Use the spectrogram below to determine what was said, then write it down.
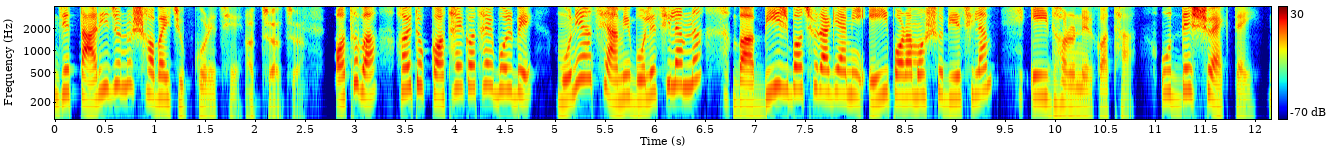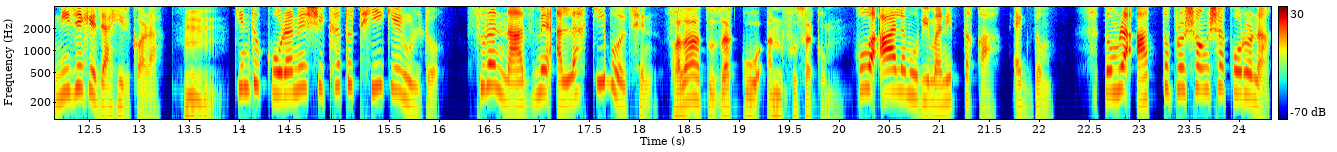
যে তারই জন্য সবাই চুপ করেছে। আচ্ছা আচ্ছা। অথবা হয়তো কথায় কথায় বলবে মনে আছে আমি বলেছিলাম না বা ২০ বছর আগে আমি এই পরামর্শ দিয়েছিলাম এই ধরনের কথা। উদ্দেশ্য একটাই নিজেকে জাহির করা। হুম। কিন্তু কোরআনের শিক্ষা তো ঠিক এর উল্টো। সুরান নাজমে আল্লাহ কি বলছেন? ফালা তুজাক্কু আনফুসাকুম। আলামু বিমানিত্তাকা একদম। তোমরা আত্মপ্রশংসা করো না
